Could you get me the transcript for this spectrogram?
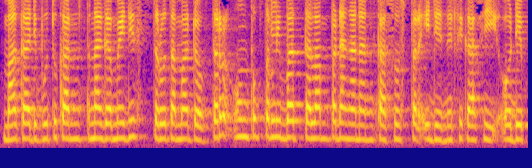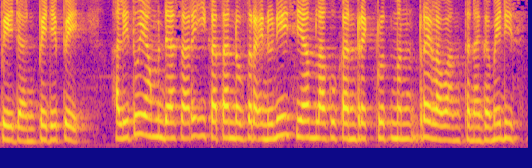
maka dibutuhkan tenaga medis terutama dokter untuk terlibat dalam penanganan kasus teridentifikasi ODP dan PDP. Hal itu yang mendasari Ikatan Dokter Indonesia melakukan rekrutmen relawan tenaga medis.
